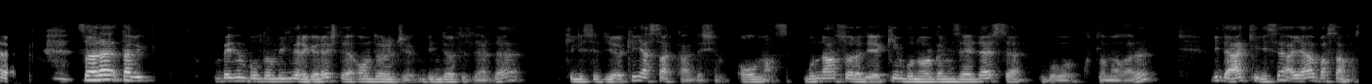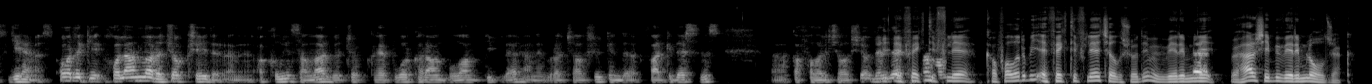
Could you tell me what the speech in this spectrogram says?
evet. Sonra tabii benim bulduğum bilgilere göre işte 14. 1400'lerde kilise diyor ki yasak kardeşim olmaz. Bundan sonra diyor kim bunu organize ederse bu kutlamaları bir daha kilise ayağa basamaz, giremez. Oradaki Hollandalılar da çok şeydir, hani akıllı insanlar ve çok hep workaround bulan tipler. Hani burada çalışırken de fark edersiniz e, kafaları çalışıyor. Dediler, bir efektifliğe, tamam. kafaları bir efektifliğe çalışıyor değil mi? Verimli, evet. her şey bir verimli olacak.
